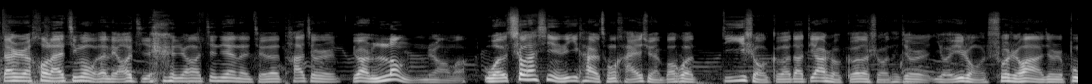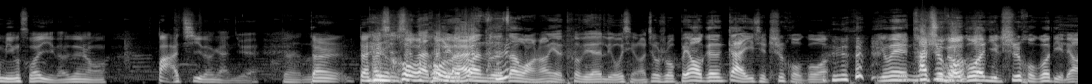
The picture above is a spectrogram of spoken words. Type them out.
但是后来经过我的了解，然后渐渐的觉得他就是有点愣，你知道吗？我受他吸引是一开始从海选，包括第一首歌到第二首歌的时候，他就是有一种说实话就是不明所以的那种霸气的感觉，对。但是但但是是后后来段子 在网上也特别流行了，就是说不要跟盖一起吃火锅，因为他吃火锅，你吃火锅底料。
